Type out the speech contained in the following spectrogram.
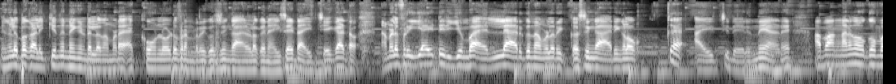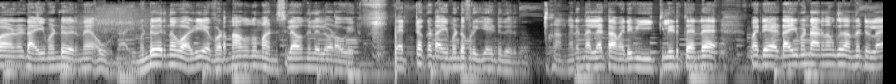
നിങ്ങളിപ്പോൾ കളിക്കുന്നുണ്ടെങ്കിൽ ഉണ്ടല്ലോ നമ്മുടെ അക്കൗണ്ടിലോട്ട് ഫ്രണ്ട് റിക്വസ്റ്റും കാര്യങ്ങളൊക്കെ നൈസായിട്ട് അയച്ചേക്കാം കേട്ടോ. നമ്മൾ ഫ്രീ ആയിട്ടിരിക്കുമ്പോൾ എല്ലാവർക്കും നമ്മൾ റിക്വസ്റ്റും കാര്യങ്ങളൊക്കെ ഒക്കെ അയച്ചു തരുന്നതാണ്. അപ്പോൾ അങ്ങനെ നോക്കുമ്പോഴാണ് ഡയമണ്ട് വരുന്നത് ഓ ഡയമണ്ട് വരുന്ന വഴി എവിടെന്നാന്നൊന്നും മനസ്സിലാവുന്നില്ലല്ലോ ഡോവേ പെറ്റൊക്കെ ഡയമണ്ട് ഫ്രീ ആയിട്ട് തരുന്നു അങ്ങനെ നല്ല കേട്ടോ മറ്റേ വീക്കിലെടുത്തതിന്റെ മറ്റേ ഡയമണ്ട് ആണ് നമുക്ക് തന്നിട്ടുള്ളത്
